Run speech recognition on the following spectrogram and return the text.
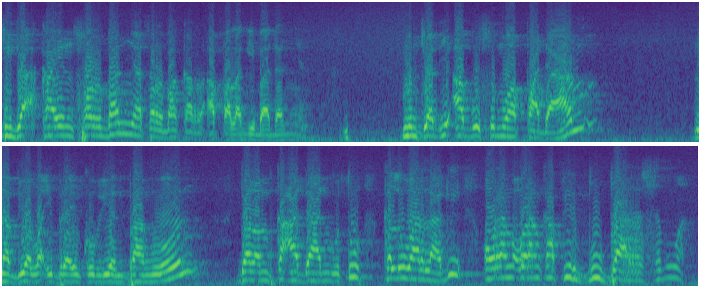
tidak kain sorbannya terbakar apalagi badannya. Menjadi abu semua padam Nabi Allah Ibrahim kemudian bangun dalam keadaan utuh keluar lagi orang-orang kafir bubar semua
